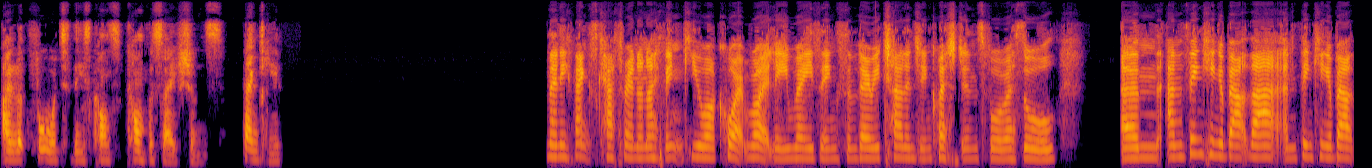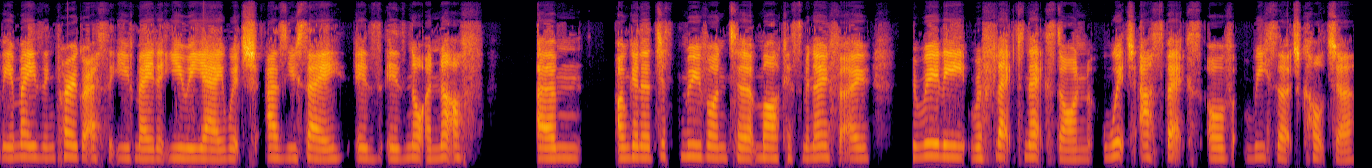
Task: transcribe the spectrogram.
I look forward to these conversations. Thank you. Many thanks, Catherine, and I think you are quite rightly raising some very challenging questions for us all. Um, and thinking about that and thinking about the amazing progress that you've made at UEA, which, as you say, is, is not enough, um, I'm going to just move on to Marcus Munafò to really reflect next on which aspects of research culture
